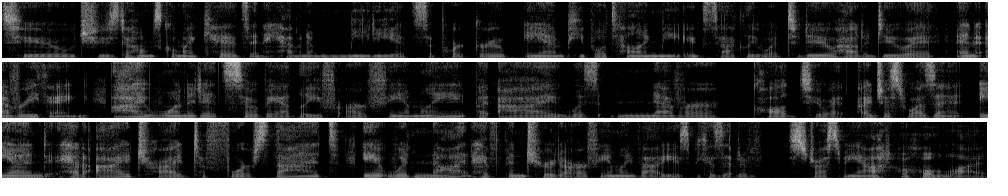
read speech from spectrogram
to choose to homeschool my kids and have an immediate support group and people telling me exactly what to do, how to do it, and everything. I wanted it so badly for our family, but I was never called to it. I just wasn't. And had I tried to force that, it would not have been true to our family values because it would have stressed me out a whole lot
